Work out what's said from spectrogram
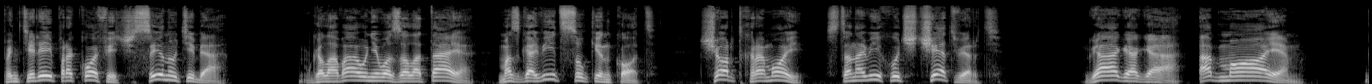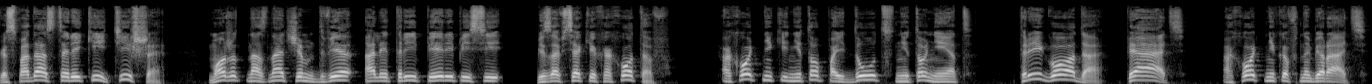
Пантелей Прокофьевич, сын у тебя. Голова у него золотая, мозговит сукин кот. Черт хромой, станови хоть четверть. Га-га-га, обмоем. Господа старики, тише. Может, назначим две али три переписи безо всяких охотов? Охотники не то пойдут, не то нет. Три года, пять, охотников набирать.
